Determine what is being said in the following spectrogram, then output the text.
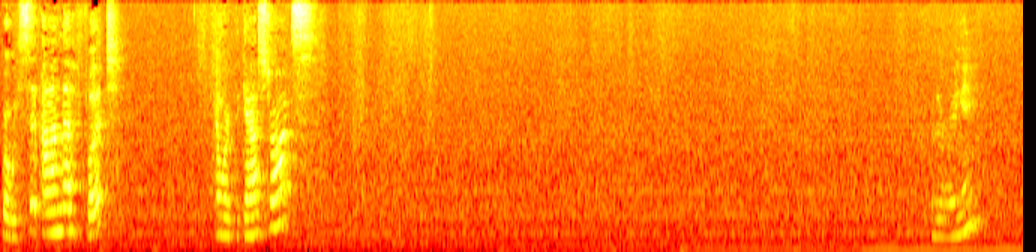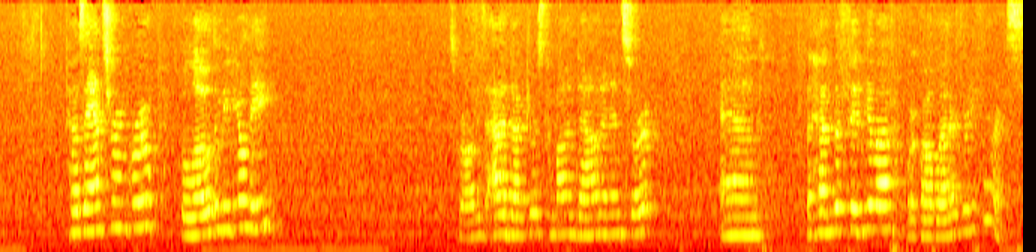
where we sit on the foot and work the gastrocs. For the ringing. Pes anserine group below the medial knee. That's where all these adductors come on down and insert. And the head of the fibula, where gallbladder 34 is.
